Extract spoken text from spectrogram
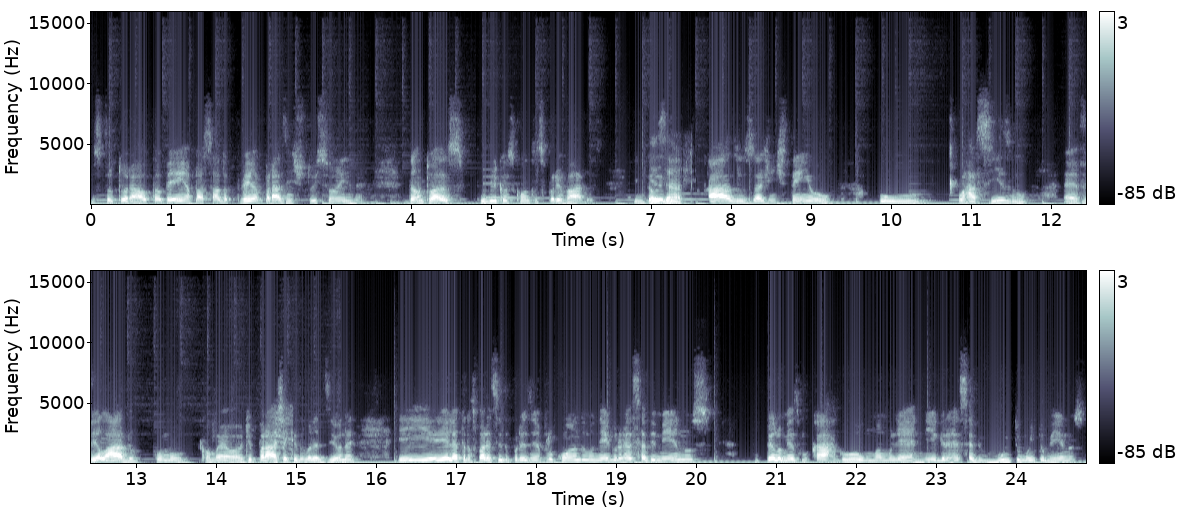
estrutural também é passada para as instituições, né? Tanto as públicas quanto as privadas. Então, Exato. em muitos casos, a gente tem o, o, o racismo é, velado, como, como é de praxe aqui no Brasil, né? E ele é transparecido, por exemplo, quando o negro recebe menos pelo mesmo cargo, ou uma mulher negra recebe muito, muito menos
